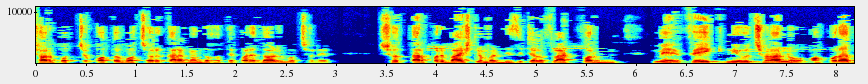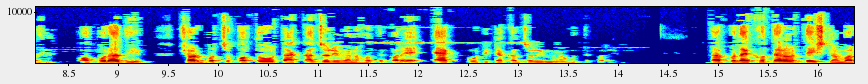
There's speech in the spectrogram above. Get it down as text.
সর্বোচ্চ কত বছর কারাদণ্ড হতে পারে? দশ বছরের। তারপরে বাইশ নম্বর ডিজিটাল প্ল্যাটফর্মে ফেক নিউজ ছড়ানো অপরাধ, অপরাধীর সর্বোচ্চ কত টাকা জরিমানা হতে পারে? এক কোটি টাকা জরিমানা হতে পারে। তারপর দেখো, তেরো, তেইশ নম্বর,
